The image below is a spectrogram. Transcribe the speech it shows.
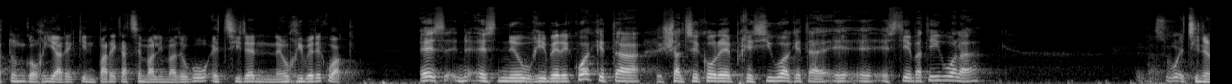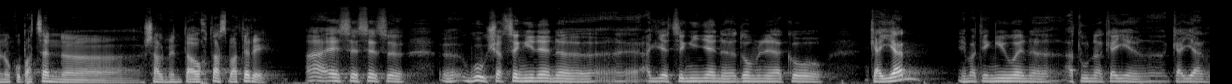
atun gorriarekin parekatzen balin badugu, ez ziren neurri berekoak. Ez, ez neurri berekoak eta saltzekore presioak eta e, e, ez die bate iguala. Eta zu ez ziren okupatzen uh, salmenta hortaz bat ere. Ah, ez, ez, ez, uh, guk sartzen ginen, uh, aliatzen ginen uh, domenako kaian, ematen ginen uh, atuna kaian, kaian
